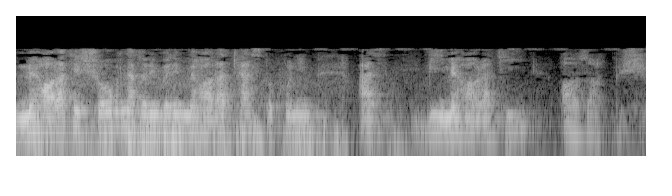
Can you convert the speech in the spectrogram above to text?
مهارت شغل نداریم بریم مهارت کسب بکنیم از بیمهارتی آزاد بشیم.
